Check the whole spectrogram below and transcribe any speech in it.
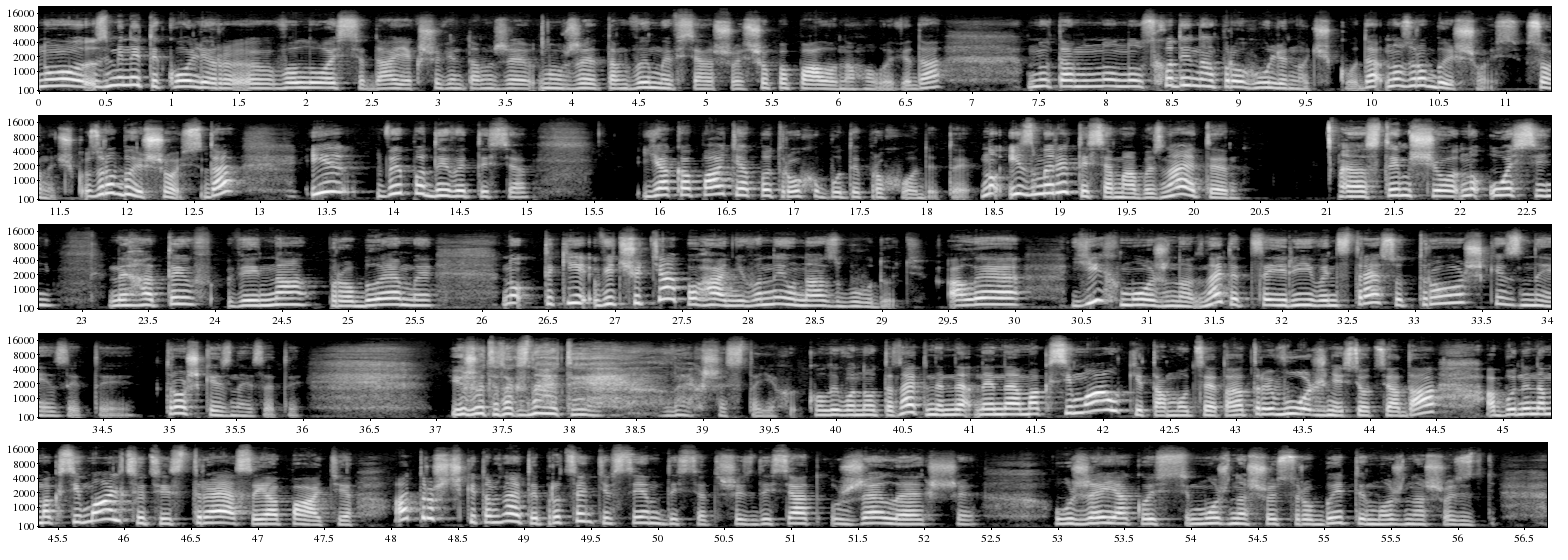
Ну, змінити колір е, волосся, да, якщо він там вже, ну, вже там вимився щось, що попало на голові. Да? Ну, там, ну, ну, сходи на прогуляночку, да? ну зроби щось, сонечко, зроби щось. Да? І ви подивитеся, як апатія потроху буде проходити. Ну, і змиритися, мабуть, знаєте, е, з тим, що ну, осінь, негатив, війна, проблеми. Ну, такі відчуття погані вони у нас будуть. Але їх можна, знаєте, цей рівень стресу трошки знизити. Трошки знизити. І жити, так, знаєте, легше стає. Коли воно, та, знаєте, не на, не на максималці, там оце, та тривожність, оця, да? або не на максимальці цей стрес і апатія, а трошечки, там, знаєте, процентів 70-60 уже легше. Уже якось можна щось робити, можна щось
